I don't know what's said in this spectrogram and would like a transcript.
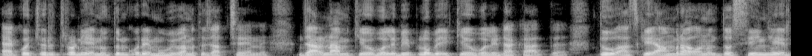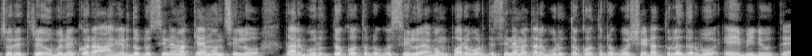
একই চরিত্র নিয়ে নতুন করে মুভি বানাতে যাচ্ছেন যার নাম কেউ বলে বিপ্লবী, কেউ বলে ডাকাত। তো, আজকে আমরা অনন্ত সিংহের চরিত্রে অভিনয় করা আগের দুটো সিনেমা কেমন ছিল, তার গুরুত্ব কতটুকু ছিল এবং পরবর্তী সিনেমায় তার গুরুত্ব কতটুকু সেটা তুলে ধরবো এই ভিডিওতে।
